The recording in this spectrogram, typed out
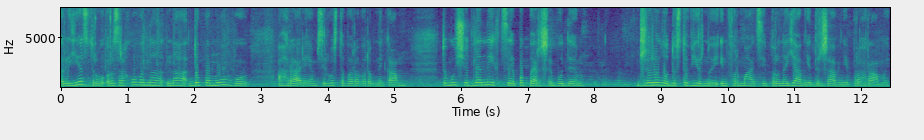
реєстру розраховано на допомогу аграріям, сільгосптоваровиробникам, тому що для них це, по-перше, буде джерело достовірної інформації про наявні державні програми,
